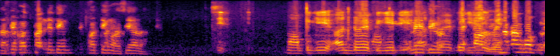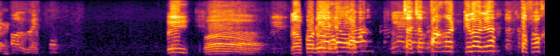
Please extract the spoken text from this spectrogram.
Tapi kau pandai teng kau tengok sialah. Mau pergi on the way pergi Nih tengok hallway. play. Wih, Wah. kenapa Ini dia ada orang. Ada Cacat tangan gila dia. Fuck?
